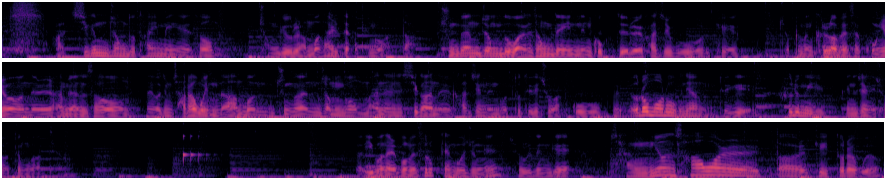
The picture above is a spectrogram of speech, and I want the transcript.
아, 지금 정도 타이밍에서 정규를 한번 할 때가 된 것 같다. 중간 정도 완성돼 있는 곡들을 가지고 이렇게 조그만 클럽에서 공연을 하면서 내가 지금 잘하고 있나 한번 중간 점검하는 시간을 가지는 것도 되게 좋았고 여러모로 그냥 되게 흐름이 굉장히 좋았던 것 같아요. 이번 앨범에 수록된 거 중에 제일 게 작년 4월 달 이렇게 있더라고요.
